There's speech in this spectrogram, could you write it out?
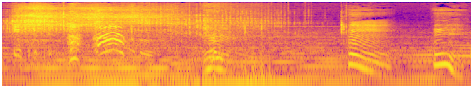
ah! Hmm. Hmm. hmm.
